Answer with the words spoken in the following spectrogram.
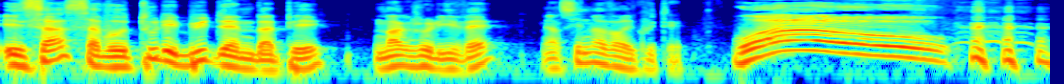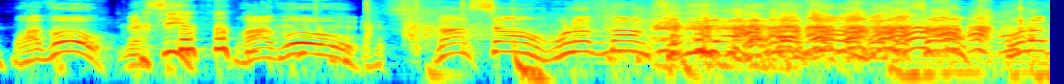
Et ça, ça vaut tous les buts de Mbappé. Marc Jolivet, merci de m'avoir écouté. Wow Bravo Merci. Bravo Vincent, on l'augmente celui-là On l'augmente, Vincent On l'augmente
